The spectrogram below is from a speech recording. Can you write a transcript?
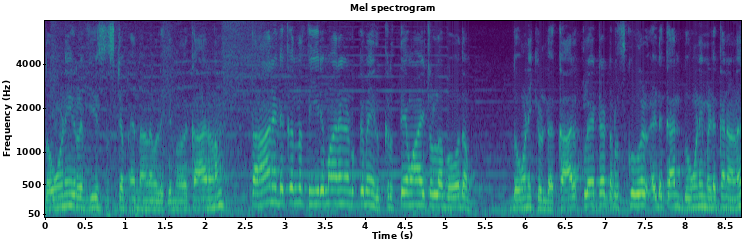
ധോണി റിവ്യൂ സിസ്റ്റം എന്നാണ് വിളിക്കുന്നത്. കാരണം താൻ എടുക്കുന്ന തീരുമാനങ്ങൾക്ക് മേൽ കൃത്യമായിട്ടുള്ള ബോധം ധോണിക്കുണ്ട്. കാൽക്കുലേറ്റഡ് റിസ്കുകൾ എടുക്കാൻ ധോണി മിടുക്കനാണ്.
